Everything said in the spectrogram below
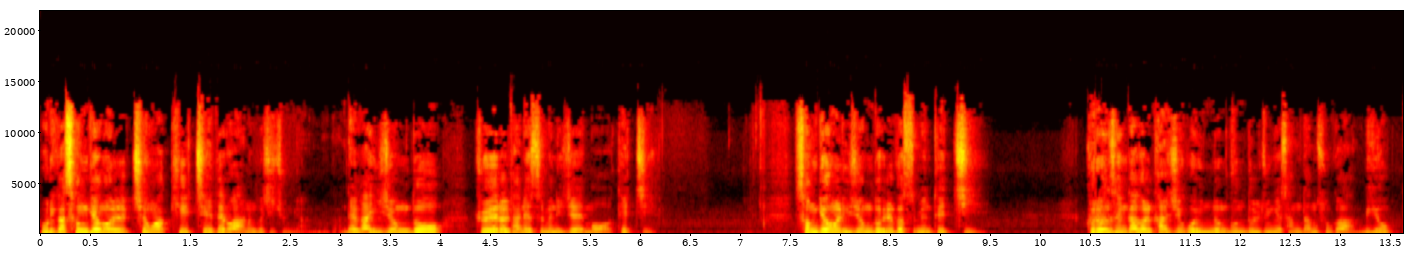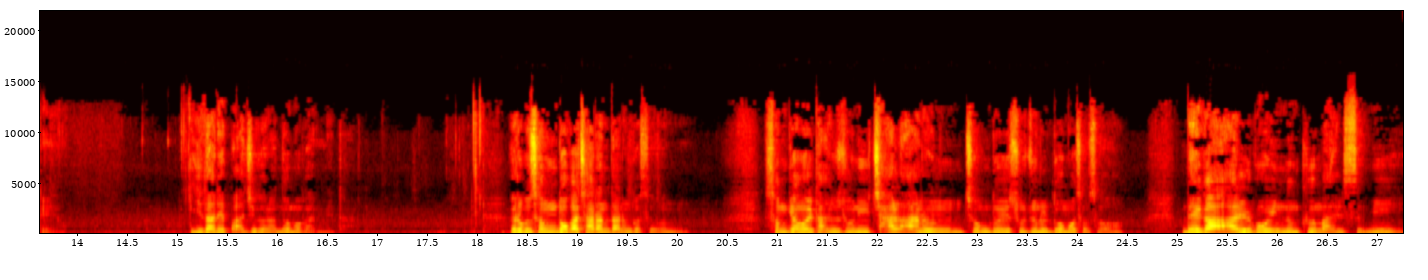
우리가 성경을 정확히 제대로 아는 것이 중요합니다. 내가 이 정도 교회를 다녔으면 이제 뭐 됐지. 성경을 이 정도 읽었으면 됐지. 그런 생각을 가지고 있는 분들 중에 상당수가 미혹돼요. 이단에 빠지거나 넘어갑니다. 여러분, 성도가 잘한다는 것은 성경을 단순히 잘 아는 정도의 수준을 넘어서서 내가 알고 있는 그 말씀이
